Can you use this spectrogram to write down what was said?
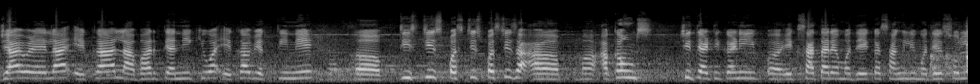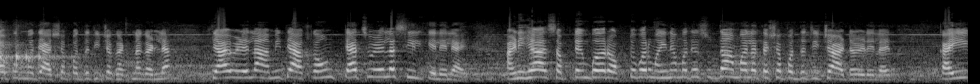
ज्या वेळेला एका लाभार्थ्यांनी किंवा एका व्यक्तीने तीस तीस पस्तीस पस्तीस अकाउंट्सची त्या ठिकाणी एक साताऱ्यामध्ये एका सांगलीमध्ये सोलापूरमध्ये अशा पद्धतीच्या घटना घडल्या त्यावेळेला आम्ही त्या अकाउंट त्याच वेळेला सील केलेल्या आहेत. आणि ह्या सप्टेंबर ऑक्टोबर महिन्यामध्ये सुद्धा आम्हाला तशा पद्धतीच्या आढळलेल्या आहेत. काही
